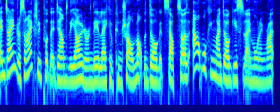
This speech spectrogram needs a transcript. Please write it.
and dangerous. And I actually put that down to the owner and their lack of control, not the dog itself. So I was out walking my dog yesterday morning, right?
